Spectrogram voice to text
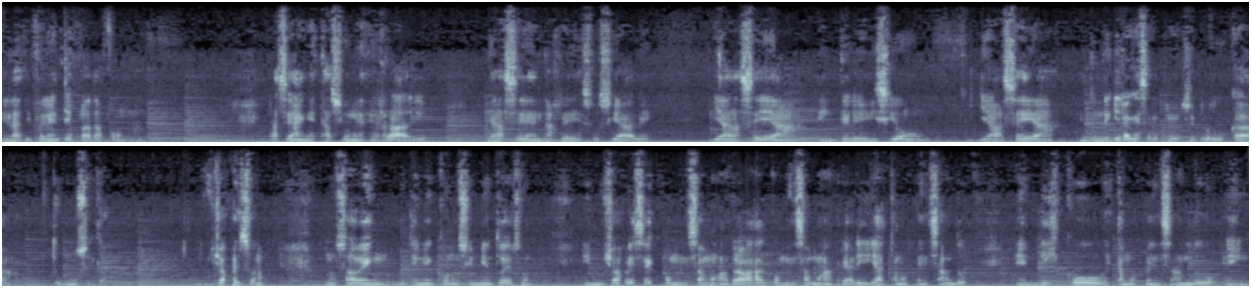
en las diferentes plataformas, ya sea en estaciones de radio, ya sea en las redes sociales, ya sea en televisión, ya sea en donde quiera que se, produzca tu música. Muchas personas no saben, no tienen conocimiento de eso y muchas veces comenzamos a trabajar, comenzamos a crear y ya estamos pensando en disco, estamos pensando en,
